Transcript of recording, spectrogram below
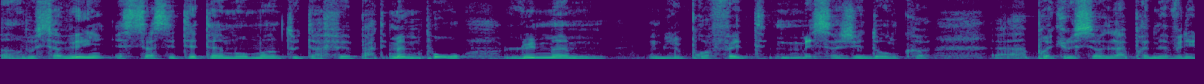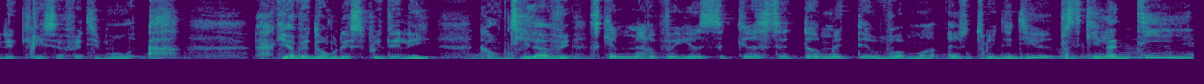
Ah, Vous savez, ça c'était un moment tout à fait particulier. Même pour lui-même, le prophète messager, donc, euh, précurseur de la première venue de Christ, effectivement, qui avait donc l'esprit d'Élie, quand il a vu, ce qui est merveilleux, c'est que cet homme était vraiment instruit de Dieu, parce qu'il a dit,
